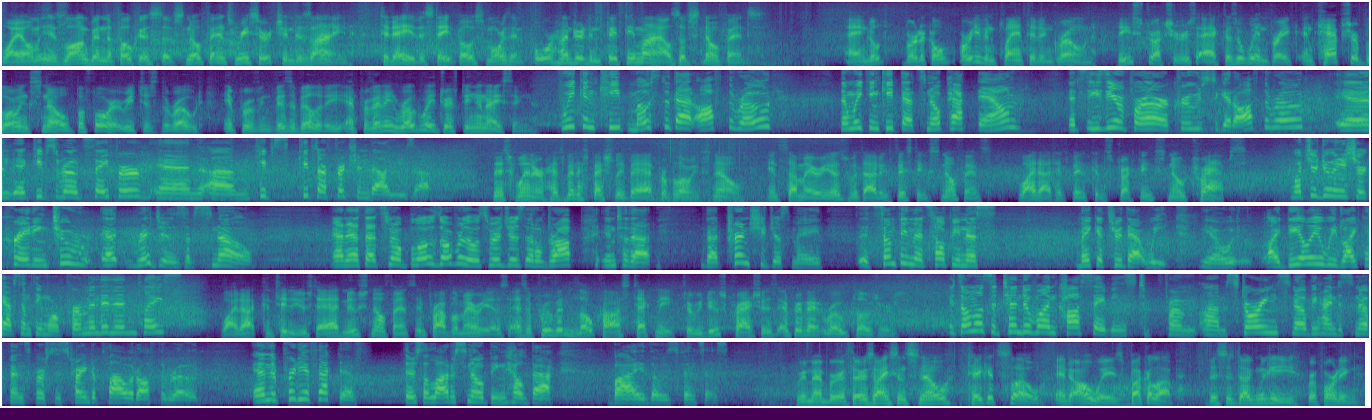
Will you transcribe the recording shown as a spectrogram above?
Wyoming has long been the focus of snow fence research and design. Today, the state boasts more than 450 miles of snow fence. Angled, vertical, or even planted and grown, these structures act as a windbreak and capture blowing snow before it reaches the road, improving visibility and preventing roadway drifting and icing. If we can keep most of that off the road, then we can keep that snowpack down it's easier for our crews to get off the road, and it keeps the road safer and um, keeps, keeps our friction values up. This winter has been especially bad for blowing snow. In some areas without existing snow fence, WYDOT has been constructing snow traps. What you're doing is you're creating two ridges of snow. And as that snow blows over those ridges, it'll drop into that, that trench you just made. It's something that's helping us make it through that week. You know, ideally, we'd like to have something more permanent in place. WYDOT continues to add new snow fence in problem areas as a proven low-cost technique to reduce crashes and prevent road closures. It's almost a 10 to 1 cost savings to, from um, storing snow behind a snow fence versus trying to plow it off the road. And they're pretty effective. There's a lot of snow being held back by those fences. Remember, if there's ice and snow, take it slow and always buckle up. This is Doug McGee reporting.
